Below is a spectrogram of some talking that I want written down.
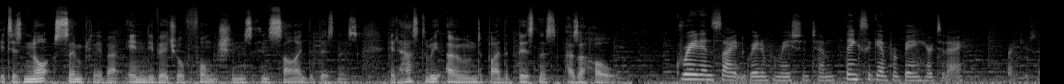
It is not simply about individual functions inside the business. It has to be owned by the business as a whole. Great insight and great information, Tim. Thanks again for being here today. Thank you, sir.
